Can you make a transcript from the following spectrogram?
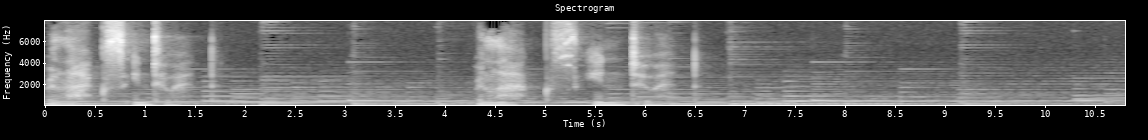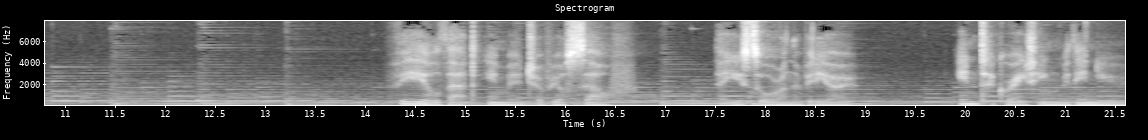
Relax into it. Relax into it. Feel that image of yourself that you saw on the video integrating within you.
